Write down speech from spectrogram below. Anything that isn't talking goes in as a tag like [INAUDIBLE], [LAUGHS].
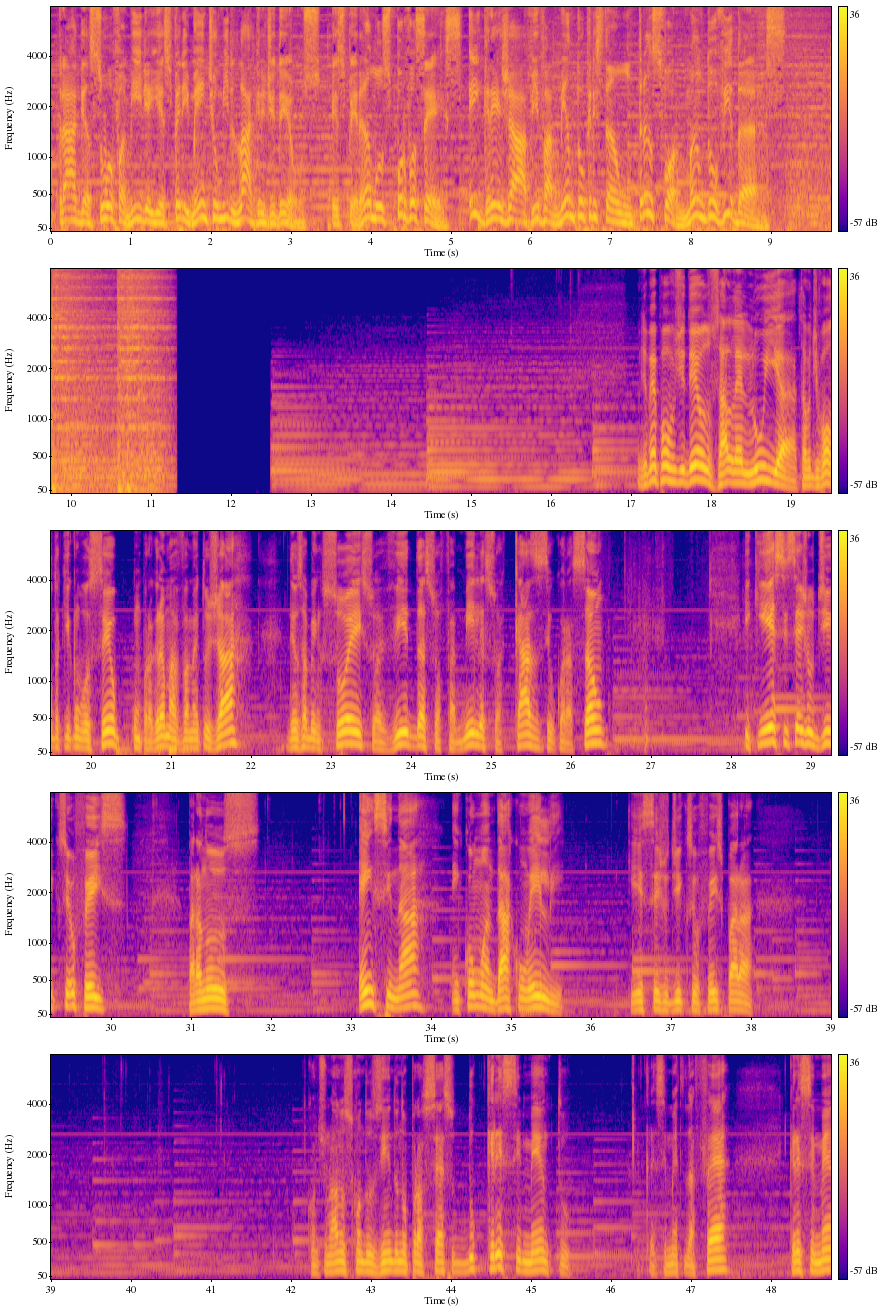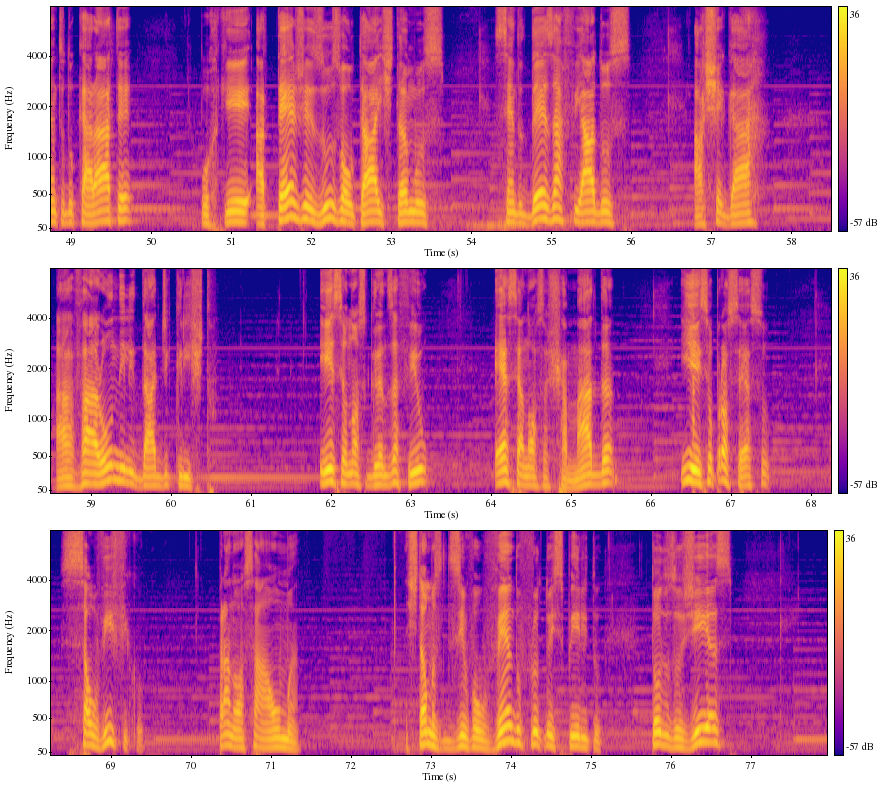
traga sua família e experimente o milagre de Deus. Esperamos por vocês. Igreja Avivamento Cristão, transformando vidas. Muito bem, povo de Deus, aleluia! Estamos de volta aqui com você, com o programa Avivamento Já. Deus abençoe sua vida, sua família, sua casa, seu coração. E que esse seja o dia que o Senhor fez para nos ensinar em como andar com Ele. Que esse seja o dia que o Senhor fez para continuar nos conduzindo no processo do crescimento crescimento da fé, crescimento do caráter, porque até Jesus voltar estamos sendo desafiados a chegar à varonilidade de Cristo. Esse é o nosso grande desafio, essa é a nossa chamada e esse é o processo salvífico para a nossa alma. Estamos desenvolvendo o fruto do Espírito todos os dias.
